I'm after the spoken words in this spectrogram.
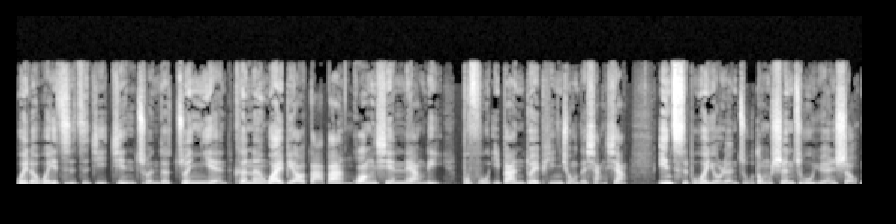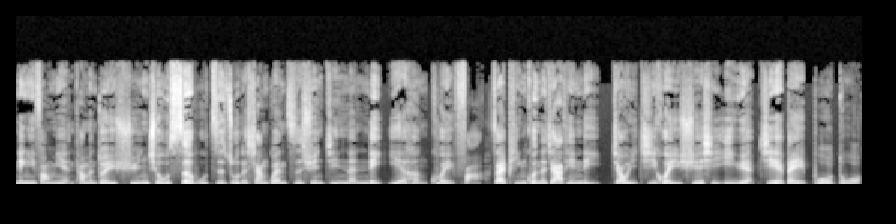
为了维持自己仅存的尊严，可能外表打扮光鲜亮丽，不符一般对贫穷的想象，因此不会有人主动伸出援手。另一方面，他们对寻求社福资助的相关资讯及能力也很匮乏，在贫困的家庭里。教育机会与学习意愿皆被剥夺，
